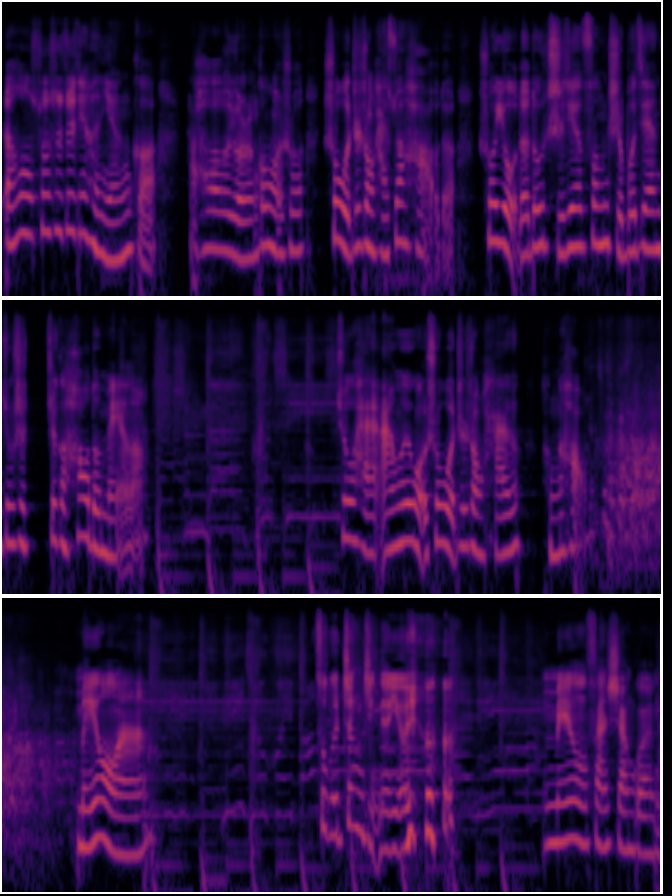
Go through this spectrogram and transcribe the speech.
然后说是最近很严格，然后有人跟我说，说我这种还算好的，说有的都直接封直播间，就是这个号都没了。就还安慰我说我这种还很好，没有啊，做个正经的悠悠，没有发相关的，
